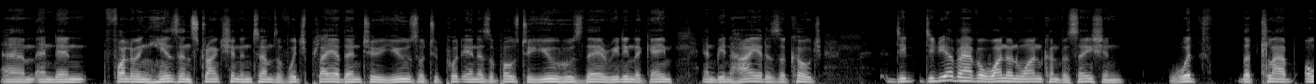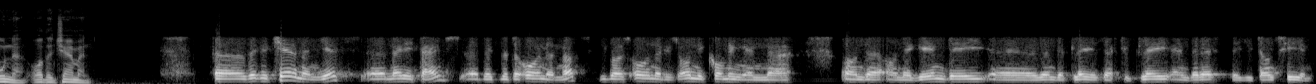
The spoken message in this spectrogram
um, and then following his instruction in terms of which player then to use or to put in as opposed to you who's there reading the game and being hired as a coach. Did, did you ever have a one on one conversation with the club owner or the chairman? Uh, with the chairman, yes, uh, many times, uh, with the owner not, because owner is only coming in uh, on the on the game day uh, when the players have to play, and the rest uh, you don't see him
